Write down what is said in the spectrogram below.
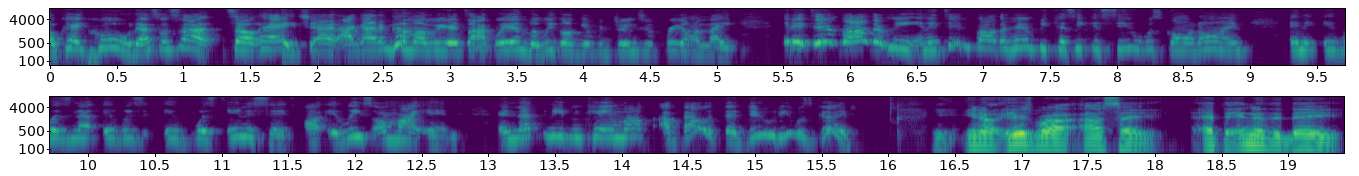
Okay, cool. That's what's up. So hey, Chad, I gotta come over here and talk with him, but we gonna give him drinks for free all night. And it didn't bother me, and it didn't bother him because he could see what was going on, and it, it was not. It was it was innocent, uh, at least on my end, and nothing even came up about the dude. He was good. you know, here's what I, I'll say. At the end of the day,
